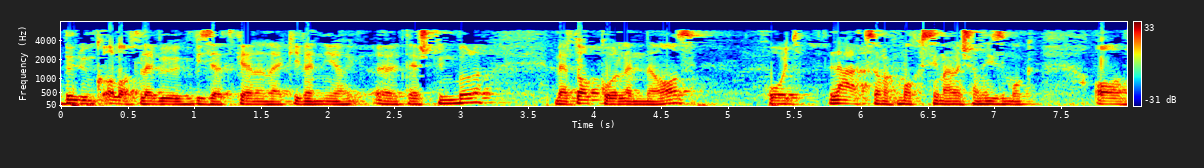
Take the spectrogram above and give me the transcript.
bőrünk alatt levő vizet kellene kivenni a testünkből, mert akkor lenne az, hogy látszanak maximálisan izmok. A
